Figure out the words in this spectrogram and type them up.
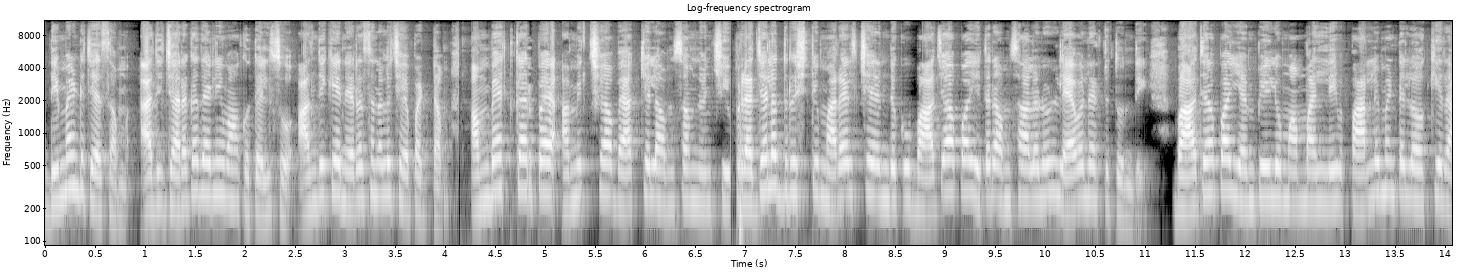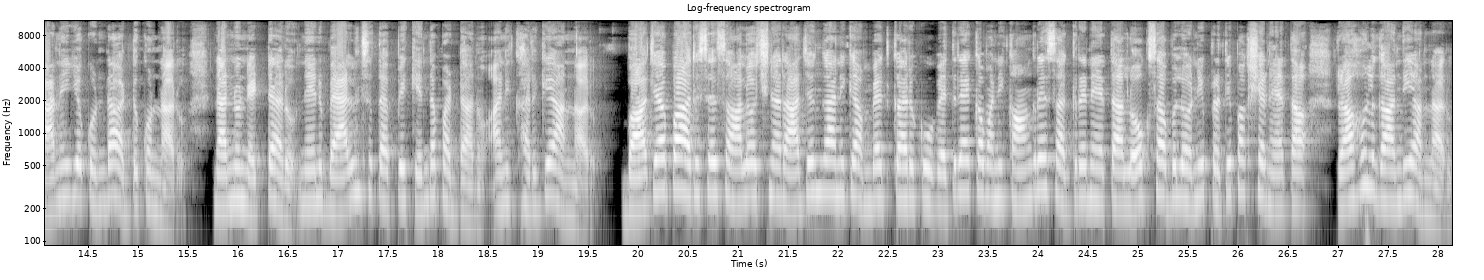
డిమాండ్ చేశాం. అది జరగదని మాకు తెలుసు. అందుకే నిరసనలు చేపట్టాం. అంబేద్కర్పై అమిత్ షా వ్యాఖ్యల అంశం నుంచి ప్రజల దృష్టి మరల్చేందుకు భాజపా ఇతర అంశాలను లేవనెత్తుతుంది. భాజపా ఎంపీలు మమ్మల్ని పార్లమెంటులోకి రానియ్యకుండా అడ్డుకున్నారు. నన్ను నెట్టారు. నేను బ్యాలెన్స్ తప్పి కింద పడ్డాను అని ఖర్గే అన్నారు. భాజపా ఆర్ఎస్ఎస్ ఆలోచన రాజ్యాంగానికి అంబేద్కర్కు వ్యతిరేకమని కాంగ్రెస్ అగ్రనేత లోక్సభలోని ప్రతిపక్ష నేత రాహుల్ గాంధీ అన్నారు.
